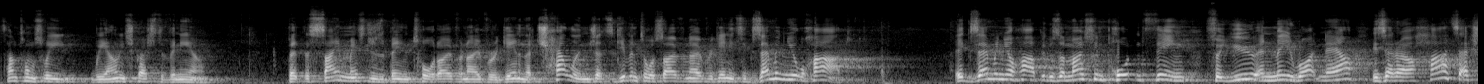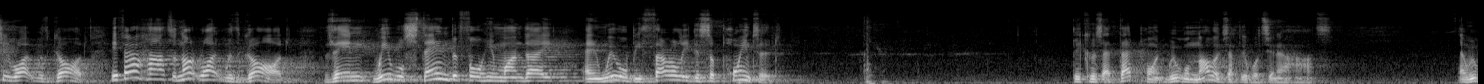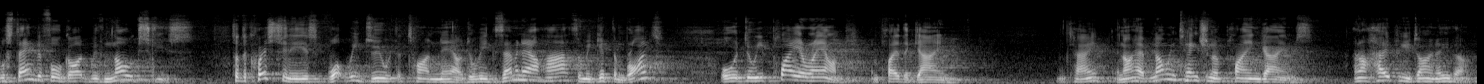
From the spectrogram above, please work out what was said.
sometimes we, we only scratch the veneer. But the same message is being taught over and over again, and the challenge that's given to us over and over again is examine your heart. Examine your heart because the most important thing for you and me right now is that our heart's actually right with God. If our hearts are not right with God, then we will stand before Him one day and we will be thoroughly disappointed. Because at that point, we will know exactly what's in our hearts. And we will stand before God with no excuse. So the question is what we do with the time now. Do we examine our hearts and we get them right? Or do we play around and play the game? Okay? And I have no intention of playing games. And I hope you don't either.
